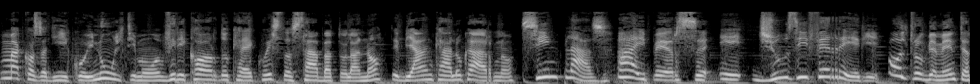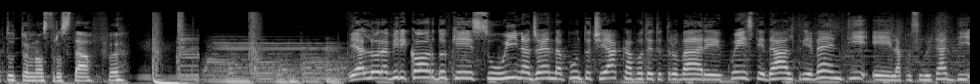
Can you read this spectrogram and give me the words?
Ma cosa dico? In ultimo, vi ricordo che è questo sabato la notte bianca a Locarno. Sin Plus, Pipers e Giusy Ferreri, oltre ovviamente a tutto il nostro staff. E allora vi ricordo che su inagenda.ch potete trovare questi ed altri eventi e la possibilità di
